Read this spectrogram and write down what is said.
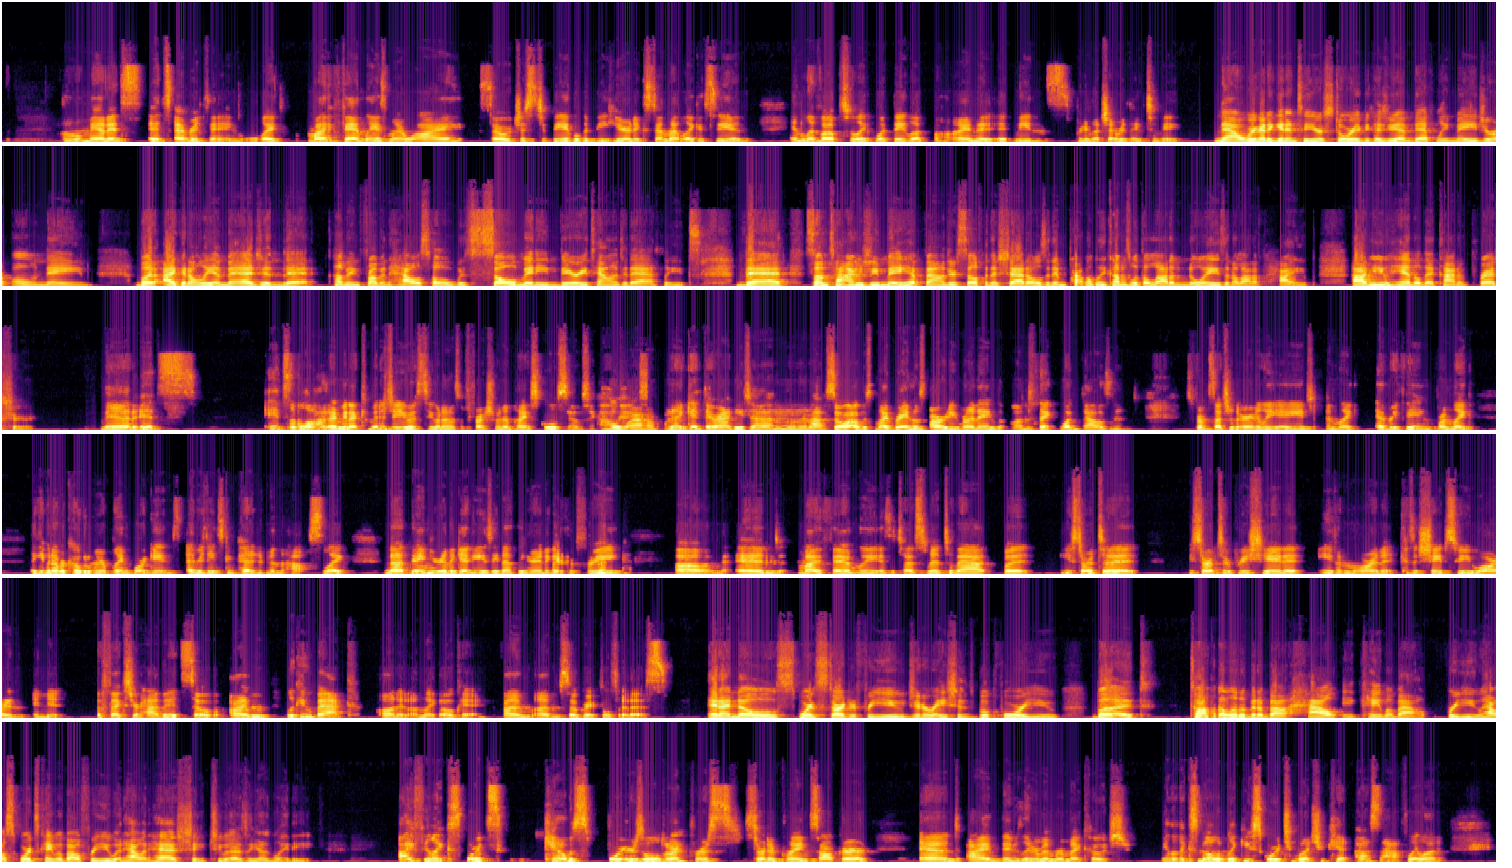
Oh man, it's it's everything. Like my family is my why. So just to be able to be here and extend that legacy and and live up to like what they left behind, it, it means pretty much everything to me. Now we're going to get into your story because you have definitely made your own name. But I can only imagine that coming from a household with so many very talented athletes that sometimes you may have found yourself in the shadows and it probably comes with a lot of noise and a lot of hype. How do you handle that kind of pressure? Man, it's it's a lot. I mean, I committed to USC when I was a freshman in high school, so I was like, oh, okay, wow. So when I get there, I need to. So I was, my brain was already running on like one thousand from such an early age, and like everything from like even over COVID when we were playing board games, everything's competitive in the house. Like nothing you're gonna get easy, nothing you're gonna get for free. um, and my family is a testament to that. But you start to you start to appreciate it even more in it because it shapes who you are and, and it affects your habits. So I'm looking back on it. I'm like, okay, I'm I'm so grateful for this. And I know sports started for you generations before you, but talk a little bit about how it came about for you, how sports came about for you, and how it has shaped you as a young lady. I feel like sports. I was four years old when I first started playing soccer, and I vividly remember my coach being like, "Simone, like you scored too much. You can't pass the halfway line."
